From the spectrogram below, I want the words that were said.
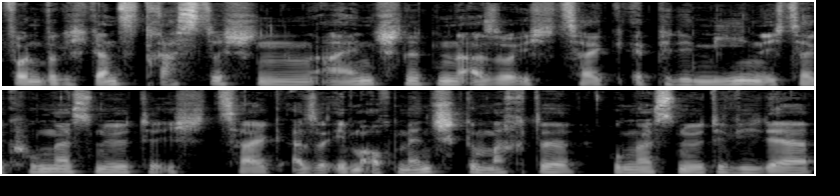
von wirklich ganz drastischen Einschnitten. Also ich zeige Epidemien, ich zeige Hungersnöte, ich zeige also eben auch menschgemachte Hungersnöte, wie der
